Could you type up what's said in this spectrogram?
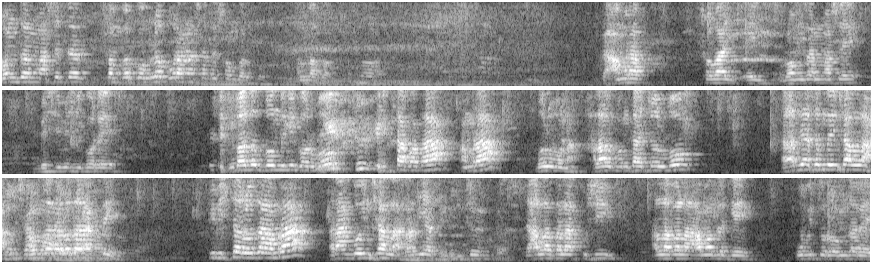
রমজান মাসের সম্পর্ক হলো কোরআনের সাথে সম্পর্ক। আল্লাহ আমরা সবাই এই রমজান মাসে বেশি বেশি করে ইবাদত বন্দী করব? মিথ্যা কথা আমরা বলব না। হালাল পন্থায় চলবো। রাজি আছেন তো ইনশাল্লাহ রমজানের রোজা রাখতে। তিরিশটা রোজা আমরা রাখব ইনশাল্লাহ রাজি আছি আল্লাহ তালা খুশি আল্লাহ তালা আমাদেরকে পবিত্র রমজানে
